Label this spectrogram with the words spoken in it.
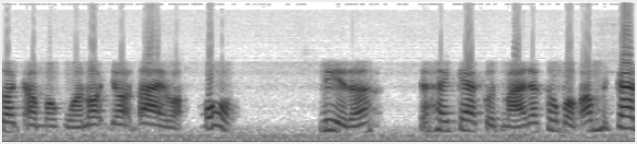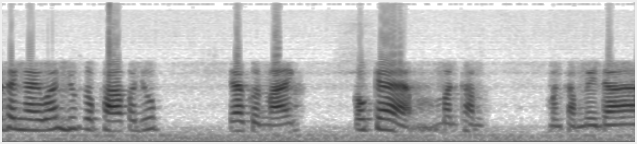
ก็จะเอามาหัวเราะเยาะได้ว่าโอ้นี่เหรอจะให้แก้กฎหมายแล้วเขาบอกเอาไม่แก้ได้ไงวะยุบสภาก็ยุบแก้กฎหมาย ก็แก้มันทำมันทำไม่ได้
